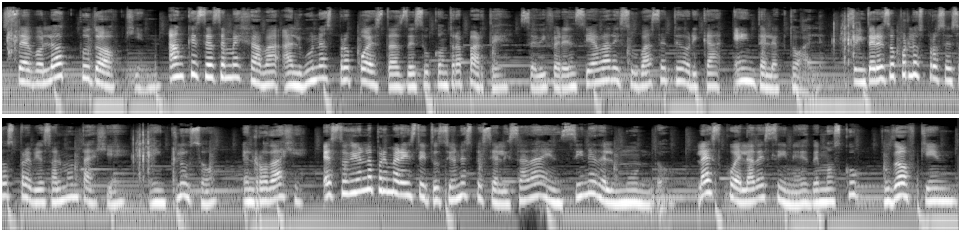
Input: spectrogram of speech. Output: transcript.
Vsevolod Pudovkin. Aunque se asemejaba a algunas propuestas de su contraparte, se diferenciaba de su base teórica e intelectual. Se interesó por los procesos previos al montaje e incluso el rodaje. Estudió en la primera institución especializada en cine del mundo, la Escuela de Cine de Moscú. Pudovkin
